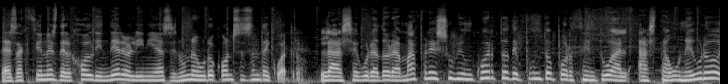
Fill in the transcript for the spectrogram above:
Las acciones del holding de aerolíneas en 1,64 euro. La aseguradora Mafre sube un cuarto de punto porcentual hasta 1,83 euro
